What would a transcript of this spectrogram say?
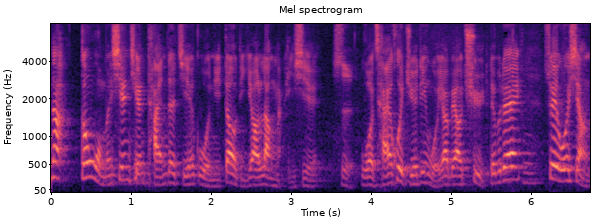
那跟我们先前谈的结果，你到底要让哪一些？是我才会决定我要不要去，对不对？嗯、所以我想，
